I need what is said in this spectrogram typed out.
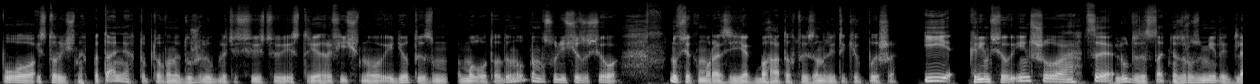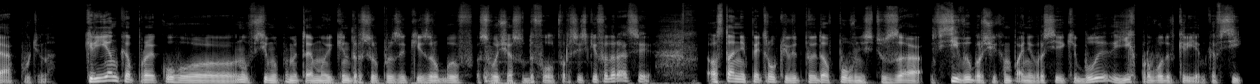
по історичних питаннях, тобто вони дуже люблять всю цю історіографічну ідіотизм молоти один одному, судячи з усього, ну всякому разі, як багато хто із аналітиків пише. І крім всього іншого, це люди достатньо зрозумілі для Путіна. Кірієнка, про якого ну всі ми пам'ятаємо, і кіндер-сюрприз, який зробив свого часу дефолт в Російській Федерації, останні п'ять років відповідав повністю за всі виборчі кампанії в Росії, які були. Їх проводив Кірієнка. Всі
